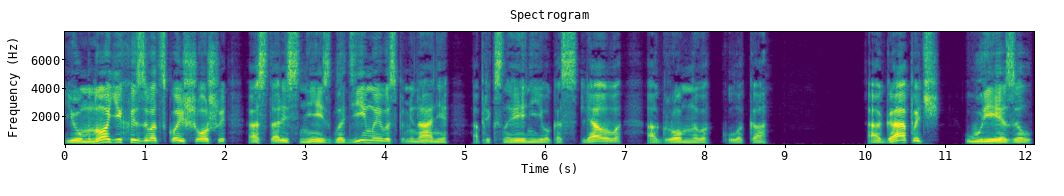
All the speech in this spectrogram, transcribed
и у многих из заводской шоши остались неизгладимые воспоминания о прикосновении его костлявого огромного кулака. Агапыч урезал,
